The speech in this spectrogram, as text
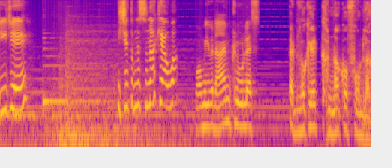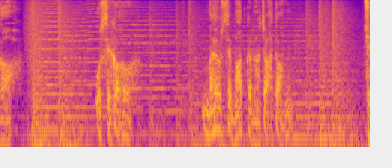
DJ DJ तुमने सुना क्या हुआ? Mom even I am clueless advocate Khanna को फ़ोन लगाओ। उसे कहो मैं उससे बात करना चाहता हूँ। जी।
